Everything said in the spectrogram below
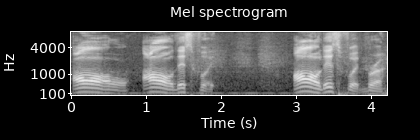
all, all this foot. All this foot, bruh.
